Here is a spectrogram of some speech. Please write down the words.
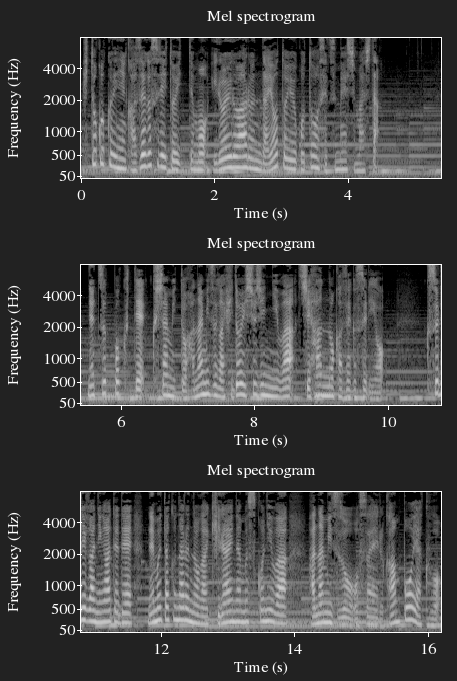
一括りに風邪薬といってもいろいろあるんだよということを説明しました。熱っぽくてくしゃみと鼻水がひどい主人には市販の風邪薬を。薬が苦手で眠たくなるのが嫌いな息子には鼻水を抑える漢方薬を。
